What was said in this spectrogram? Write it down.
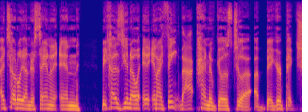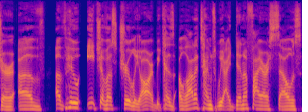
I totally understand it. And because, you know, and, and I think that kind of goes to a, a bigger picture of, of who each of us truly are, because a lot of times we identify ourselves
